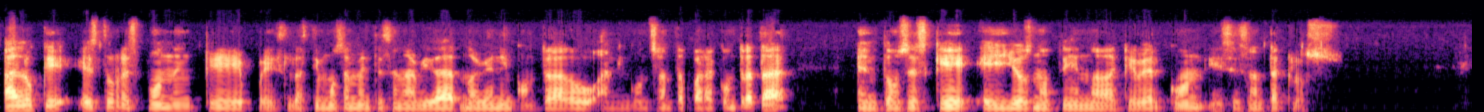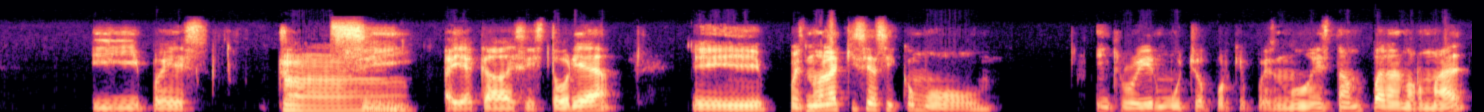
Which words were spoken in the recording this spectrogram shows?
A lo que estos responden que, pues, lastimosamente esa Navidad no habían encontrado a ningún Santa para contratar, entonces que ellos no tienen nada que ver con ese Santa Claus. Y pues, sí, ahí acaba esa historia. Eh, pues no la quise así como incluir mucho porque pues no es tan paranormal,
